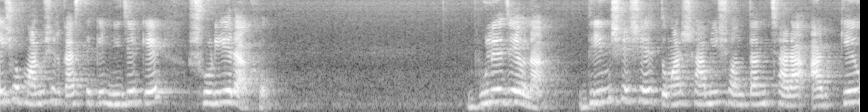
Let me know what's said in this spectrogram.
এইসব মানুষের কাছ থেকে নিজেকে সরিয়ে রাখো। ভুলে যেও না, দিন শেষে তোমার স্বামী, সন্তান ছাড়া আর কেউ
